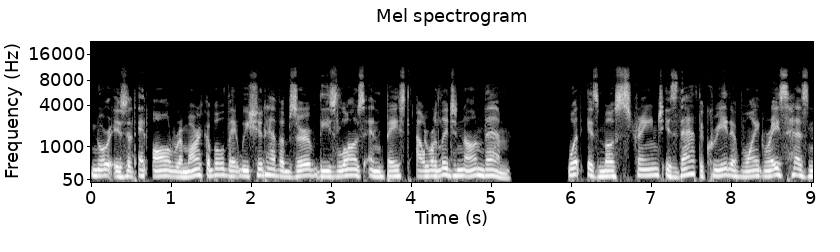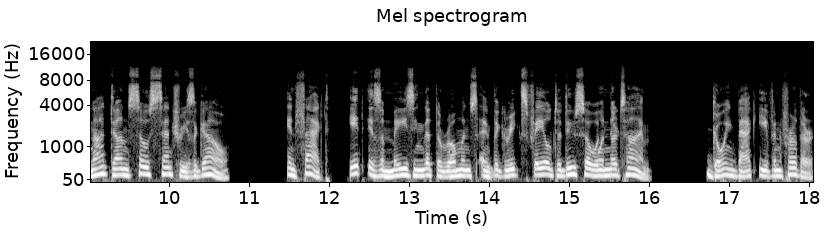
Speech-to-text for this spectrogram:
nor is it at all remarkable that we should have observed these laws and based our religion on them. What is most strange is that the creative white race has not done so centuries ago. In fact, it is amazing that the Romans and the Greeks failed to do so in their time. Going back even further,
